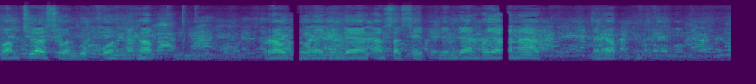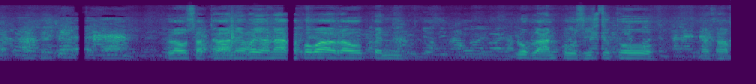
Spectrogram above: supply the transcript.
ความเชื่อส่วนบุคคลนะครับ เราอยู่ในดินแดนอันศักดิ์สิทธิ์ดินแดนพญานาคนะครับ เราศรัทธาในพญานาคเพราะว่าเราเป็นลูกหลานปู่ศรีสุโธนะครับ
